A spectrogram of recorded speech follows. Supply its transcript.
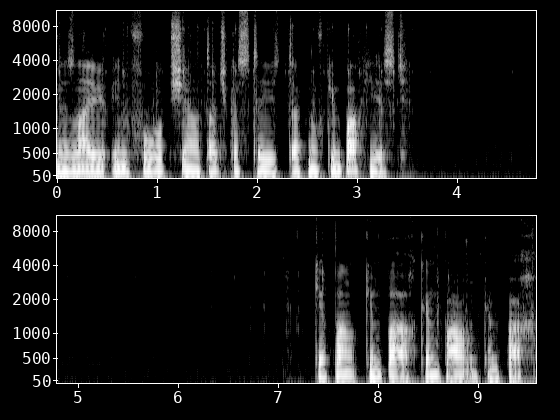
Не знаю інфу вообще, а тачка стоїть. Так, ну в кемпах є. Кемпах, кемпах, кемпах, кемпах.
